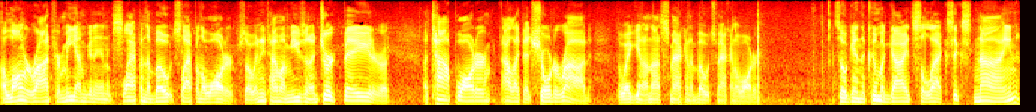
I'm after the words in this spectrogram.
A longer rod for me, I'm gonna end up slapping the boat, slapping the water. So anytime I'm using a jerk bait or a, a top water, I like that shorter rod. The way, again, I'm not smacking the boat, smacking the water. So again, the Kuma Guide Select 6.9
